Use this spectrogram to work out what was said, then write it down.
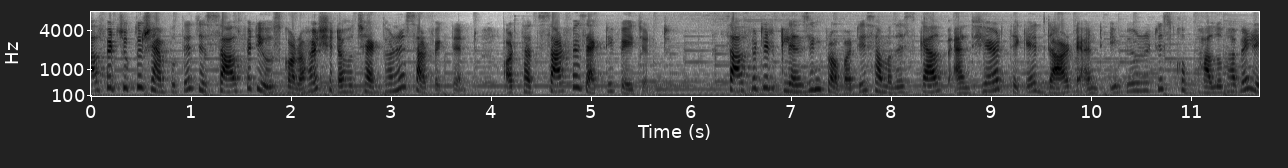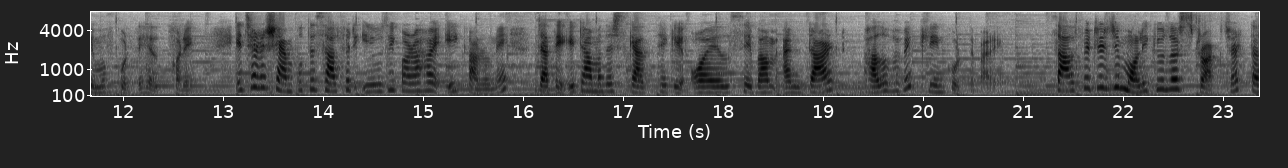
সালফেটযুক্ত শ্যাম্পুতে যে সালফেট ইউজ করা হয়, সেটা হচ্ছে এক ধরনের সার্ফেক্টেন্ট, অর্থাৎ সারফেস অ্যাক্টিভ এজেন্ট। সালফেটের ক্লেনজিং প্রপার্টিস আমাদের স্ক্যাল্প অ্যান্ড হেয়ার থেকে ডার্ট অ্যান্ড ইম্পিউরিটিস খুব ভালোভাবে রিমুভ করতে হেল্প করে। এছাড়া শ্যাম্পুতে সালফেট ইউজই করা হয় এই কারণে, যাতে এটা আমাদের স্ক্যাল্প থেকে অয়েল সেবাম অ্যান্ড ডার্ট ভালোভাবে ক্লিন করতে পারে। সালফেটের যে মলিকিউলার স্ট্রাকচার তা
